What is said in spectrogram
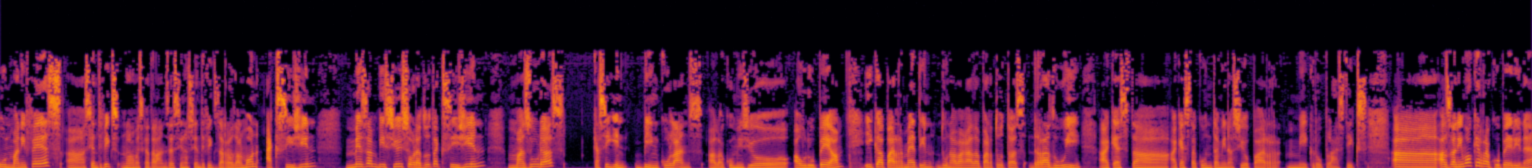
un manifest, eh, científics no només catalans, eh, sinó científics d'arreu del món, exigint més ambició i sobretot exigint mesures que siguin vinculants a la Comissió Europea i que permetin d'una vegada per totes reduir aquesta, aquesta contaminació per microplàstics. Uh, els animo que recuperin eh,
